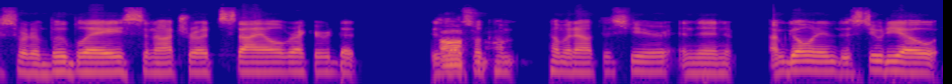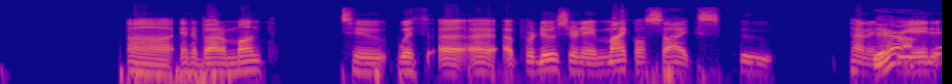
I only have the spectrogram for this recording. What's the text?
sort of Buble Sinatra style record that is also Awesome. com- coming out this year. And then I'm going into the studio uh, in about a month to with a, a, a producer named Michael Sykes, who kind of Yeah. created.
